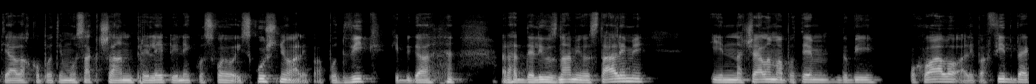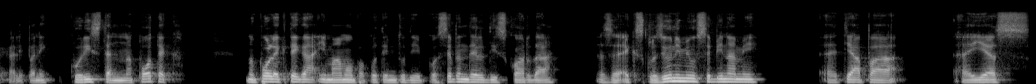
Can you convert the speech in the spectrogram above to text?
Tja lahko potem vsak član prilepi neko svojo izkušnjo ali pa podvig, ki bi ga rad delil z nami ostalimi, in načeloma potem dobi pohvalo ali pa feedback ali pa nek koristen napotek. No, poleg tega imamo pa potem tudi poseben del Discorda z ekskluzivnimi vsebinami, e, tja pa e, jaz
